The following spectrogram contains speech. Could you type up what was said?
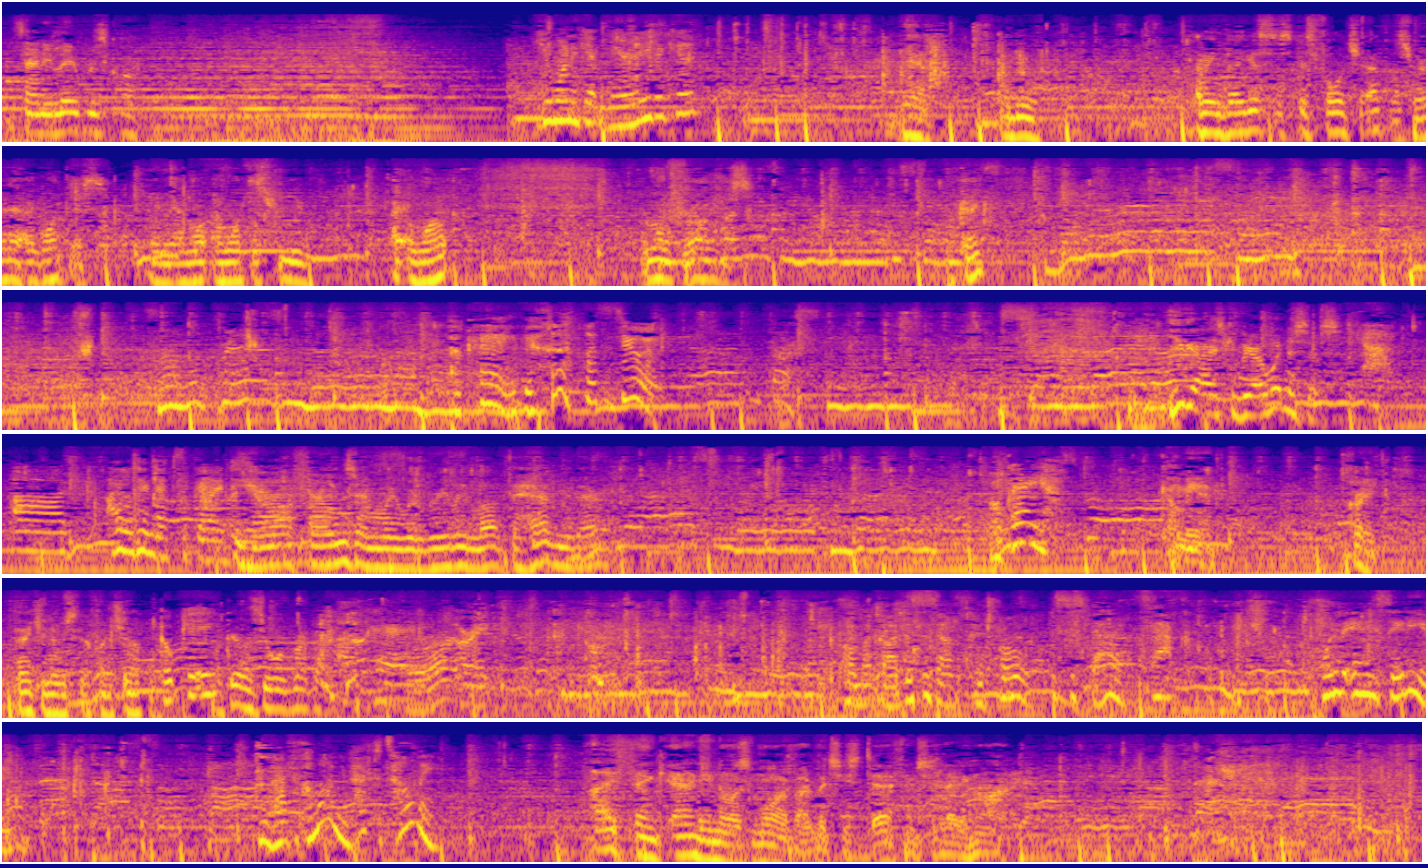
It's Annie Lavery's car. You want to get married again? Yeah, I do. I mean, Vegas is, is full of chapels, right? I, I want this. And I want, I want this for you. I, I want, I want it for all of us. Okay? Okay, let's do it. You guys can be our witnesses. Yeah. Uh, I don't think that's a good idea. You're our friends, and we would really love to have you there. Okay. Come in. Great. Thank you, for chapel. Okay. Okay, let's do it right back. Okay. All right. Oh my God, this is out of control. This is bad. Zach, what did Annie say to you? You have to come on. You have to tell me. I think Annie knows more about Richie's death than she's letting on.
